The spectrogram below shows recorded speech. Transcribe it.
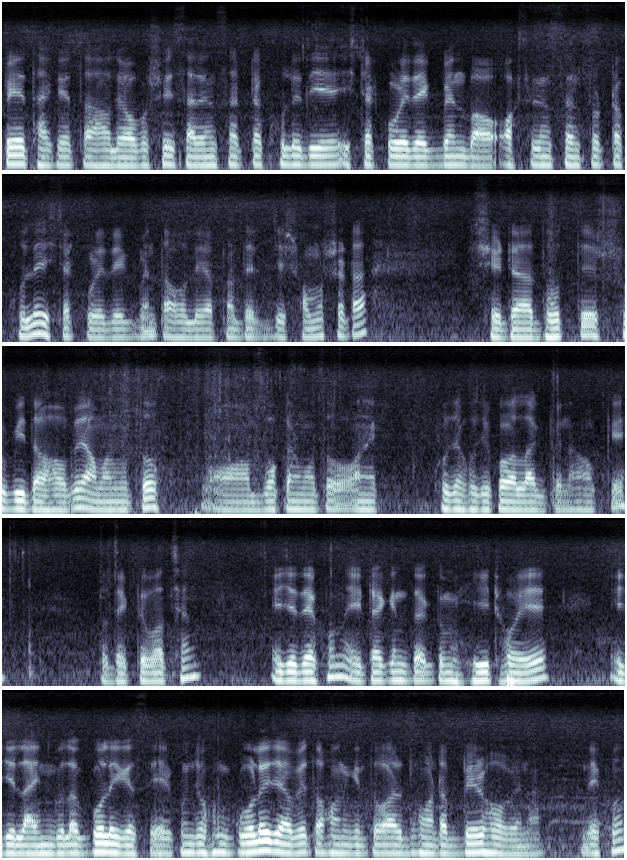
পেয়ে থাকে, তাহলে অবশ্যই সাইলেন্সারটা খুলে দিয়ে স্টার্ট করে দেখবেন বা অক্সিজেন সেন্সরটা খুলে স্টার্ট করে দেখবেন। তাহলে আপনাদের যে সমস্যাটা সেটা ধরতে সুবিধা হবে আমার মতো বকার মতো অনেক খোঁজাখুঁজি করা লাগবে না ওকে? তো দেখতে পাচ্ছেন? এই যে দেখুন এটা কিন্তু একদম হিট হয়ে এই যে লাইনগুলো গলে গেছে। এরকম যখন গলে যাবে তখন কিন্তু আর ধোঁয়াটা বের হবে না। দেখুন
